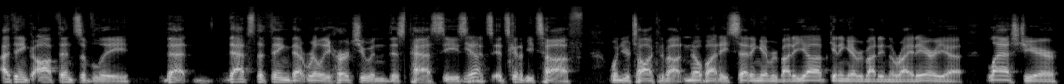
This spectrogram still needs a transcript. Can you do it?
I think offensively, that that's the thing that really hurts you in this past season. Yeah. It's it's going to be tough when you're talking about nobody setting everybody up, getting everybody in the right area. Last year,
